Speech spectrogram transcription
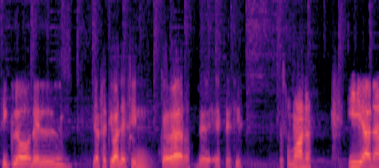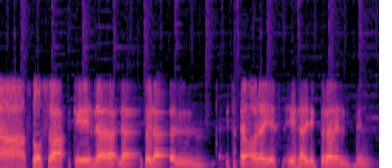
ciclo del, Festival de Cine que ver, de este, humanos. Y Ana Sosa, que es la, directora del, historiadora y es, la directora del,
